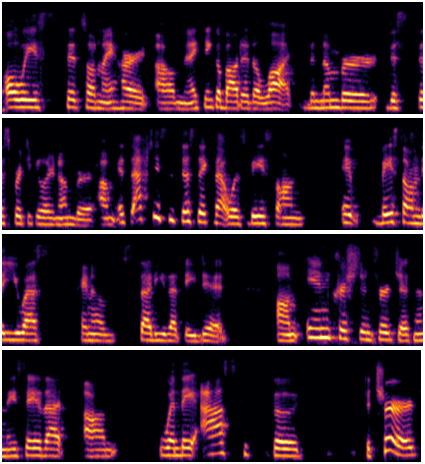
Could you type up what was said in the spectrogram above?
always sits on my heart um i think about it a lot. The number this this particular number um it's actually a statistic that was based on it based on the us kind of study that they did um, in christian churches. And they say that um, when they ask the the church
